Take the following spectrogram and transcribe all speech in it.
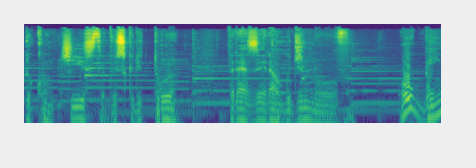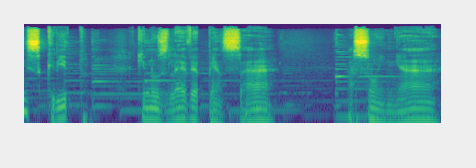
do contista, do escritor, trazer algo de novo, ou bem escrito, que nos leve a pensar, a sonhar,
